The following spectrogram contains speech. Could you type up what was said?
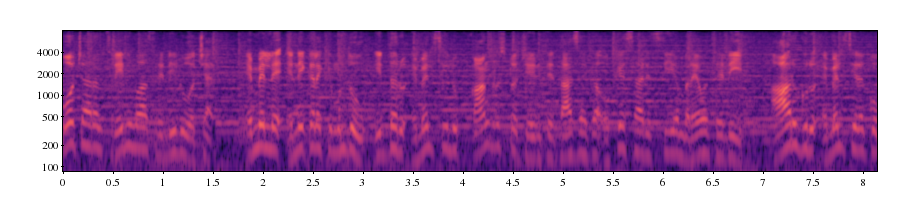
పోచారం శ్రీనివాస్ రెడ్డిలు వచ్చారు. ఎమ్మెల్యే ఎన్నికలకి ముందు ఇద్దరు ఎమ్మెల్సీలు కాంగ్రెస్లో చేరితే తాజాగా ఒకేసారి సీఎం రేవంత్ రెడ్డి ఆరుగురు ఎమ్మెల్సీలకు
